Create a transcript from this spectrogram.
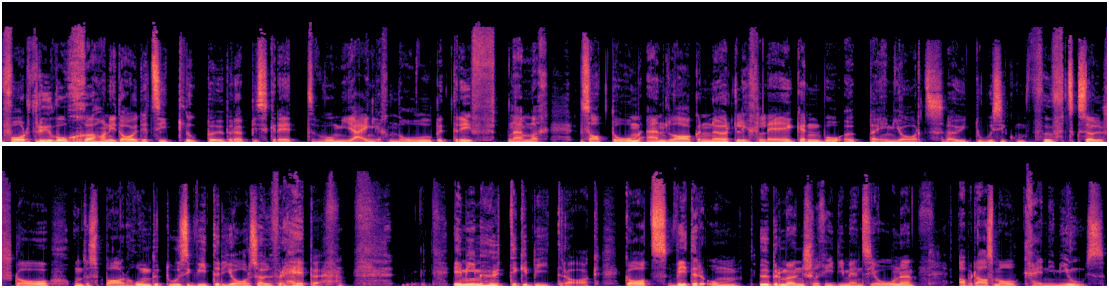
vor drei Wochen habe ich hier in der Zeitlupe über etwas geredet, das mich eigentlich null betrifft, nämlich das Atomanlagen nördlich Lägern, wo etwa im Jahr 2050 soll stehen und ein paar hunderttausend weitere Jahre soll verheben. In meinem heutigen Beitrag geht es wieder um übermenschliche Dimensionen, aber das Mal kenne ich mich aus.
